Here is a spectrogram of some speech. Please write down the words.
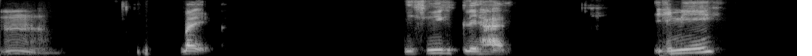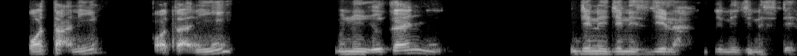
Hmm. Baik. Di sini kita lihat. Ini kotak ni, kotak ni menunjukkan jenis-jenis dia lah, jenis-jenis dia.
